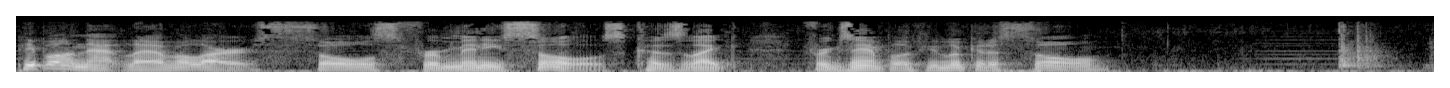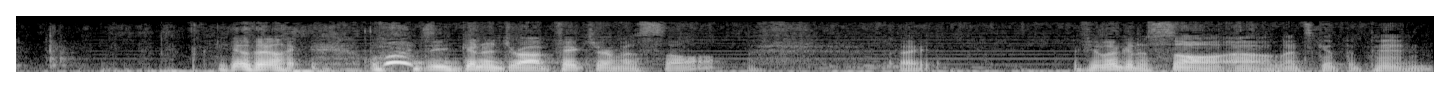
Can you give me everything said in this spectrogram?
people on that level are souls for many souls. Because, like, for example, if you look at a soul, you know, they're like, what's he going to draw a picture of a soul? Like, if you look at a soul, oh, let's get the pen.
